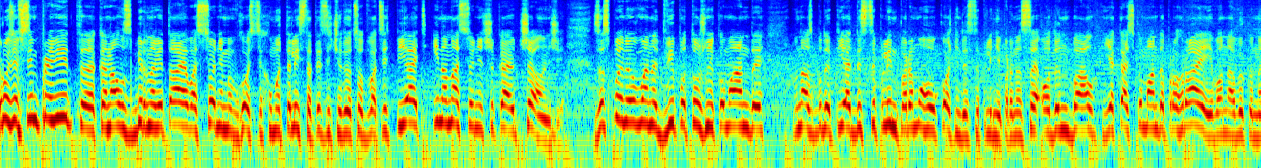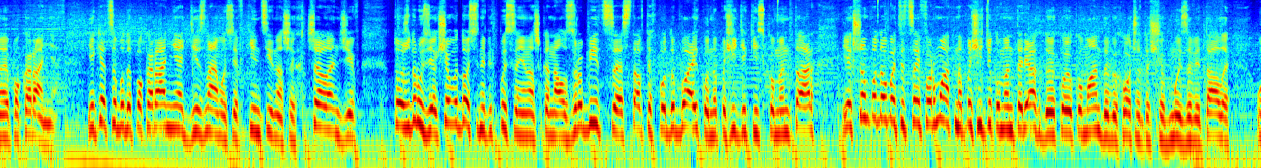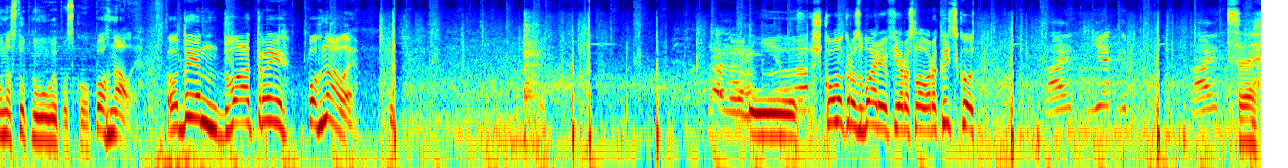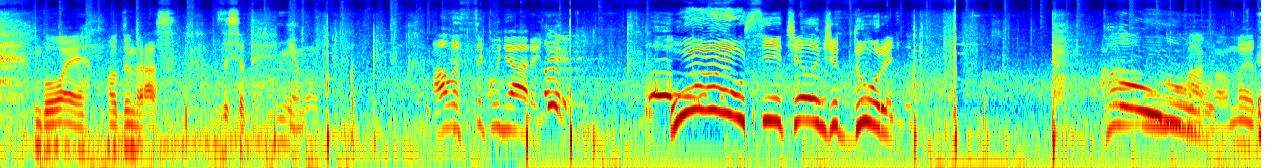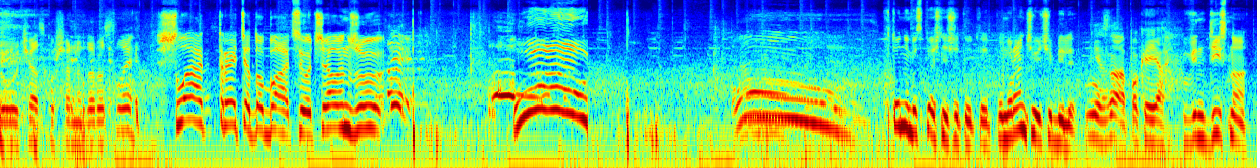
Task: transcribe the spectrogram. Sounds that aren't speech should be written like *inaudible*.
Друзі, всім привіт! Канал Збірна вітає вас. Сьогодні ми в гостях у металіста 1925 і на нас сьогодні чекають челенджі. За спиною в мене дві потужні команди. В нас буде п'ять дисциплін. Перемога у кожній дисципліні принесе один бал. Якась команда програє і вона виконує покарання. Яке це буде покарання, дізнаємося в кінці наших челенджів. Тож, друзі, якщо ви досі не підписані на наш канал, зробіть це, ставте вподобайку, напишіть якийсь коментар. Якщо вам подобається цей формат, напишіть у коментарях, до якої команди ви хочете, щоб ми завітали у наступному випуску. Погнали! Один, два, три, погнали! У школа кросбарів Ярослава Ракицького. Це буває один раз з десяти. Ні, ну. Але з цикунярить. Всі челенджі дурень. Ми до участку ще не доросли. Шла третя доба цього челенджу. Ууу! Хто небезпечніше тут? Помаранчеві чи білі? Не знаю, поки я. Він дійсно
